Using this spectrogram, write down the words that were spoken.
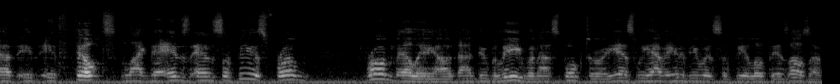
uh, it, it, felt like that. And, and Sophia's from from LA, I, I, do believe. When I spoke to her, yes, we have an interview with Sophia Lopez also.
